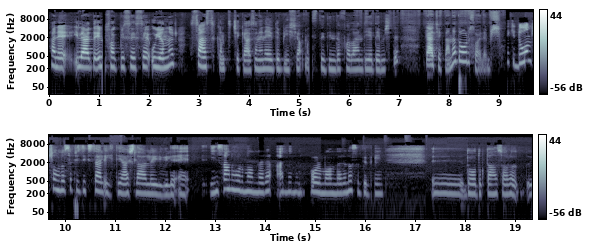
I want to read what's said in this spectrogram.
hani ileride en ufak bir sese uyanır sen sıkıntı çekersen hani evde bir iş yapmak istediğinde falan diye demişti. Gerçekten de doğru söylemiş. Peki doğum sonrası fiziksel ihtiyaçlarla ilgili e, insan hormonları, annenin hormonları nasıl bebeğin e, doğduktan sonra e,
